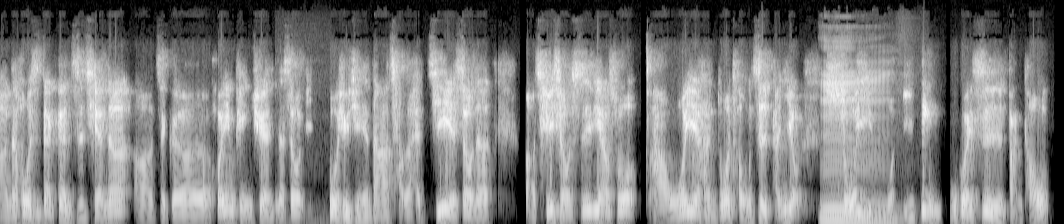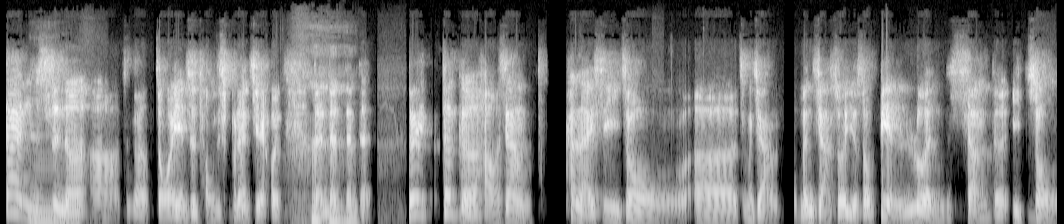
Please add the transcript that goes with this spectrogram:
啊，那或是在更之前呢？啊，这个婚姻平权那时候，过去几年大家吵得很激烈的时候呢，啊，起手是一定要说啊，我也很多同志朋友，所以我一定不会是反同。但是呢，啊，这个总而言之，同志不能结婚，等等等等。所以这个好像看来是一种呃，怎么讲？我们讲说有时候辩论上的一种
